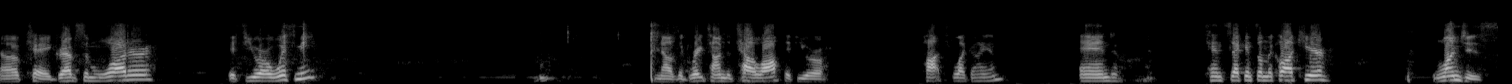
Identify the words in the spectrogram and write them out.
Okay, grab some water if you are with me. Now's a great time to towel off if you're hot like I am. And 10 seconds on the clock here. Lunges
